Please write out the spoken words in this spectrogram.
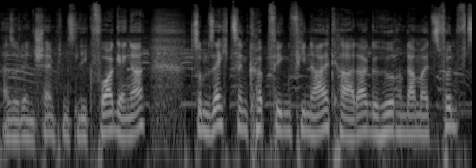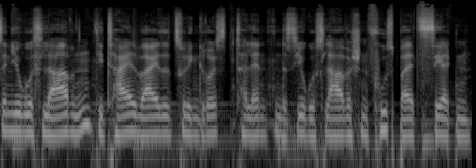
also den Champions League Vorgänger. Zum 16-köpfigen Finalkader gehören damals 15 Jugoslawen, die teilweise zu den größten Talenten des jugoslawischen Fußballs zählten.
